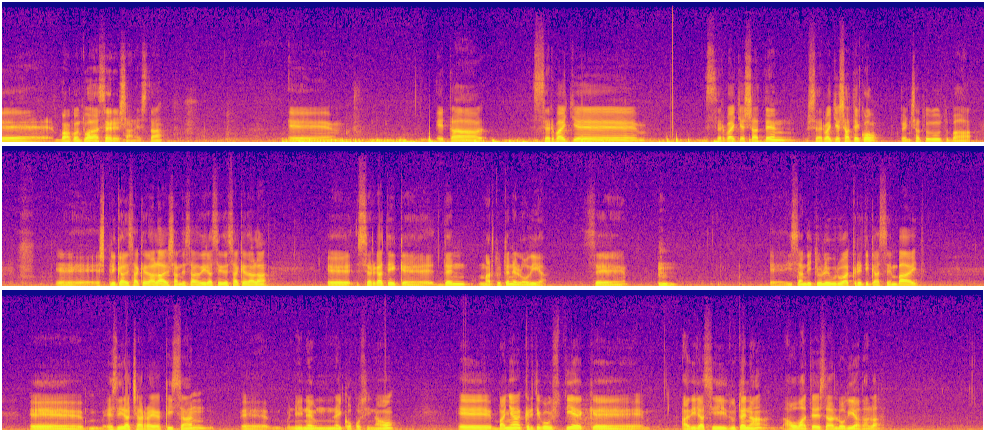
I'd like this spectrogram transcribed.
ba, kontua da zer esan, ez da? E, eta zerbait, e, zerbait esaten, zerbait esateko, pentsatu dut, ba, e, esplika dezake dala, esan dezadirazi dezake dala, e, zergatik e, den martuten elodia. Ze e, izan ditu liburuak kritika zenbait, e, ez dira txarrak izan, e, ni neun nahiko pozi nao, e, baina kritiko guztiek e, adirazi dutena, hau batez da lodia dala,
